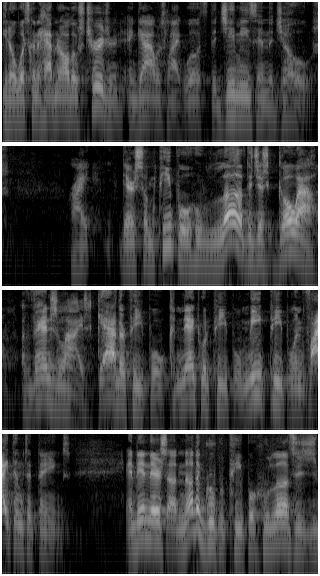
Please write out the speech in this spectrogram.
you know what's going to happen to all those children. And God was like, well, it's the Jimmys and the Joes, right? There's some people who love to just go out, evangelize, gather people, connect with people, meet people, invite them to things. And then there's another group of people who loves to just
